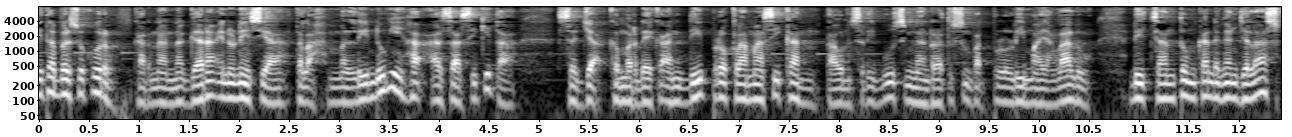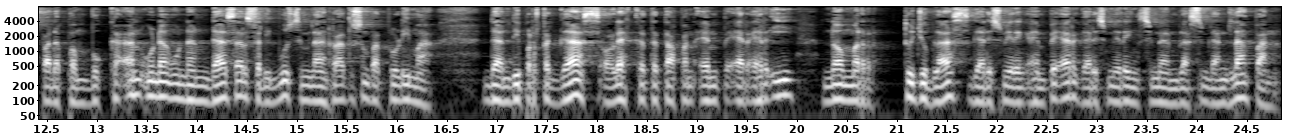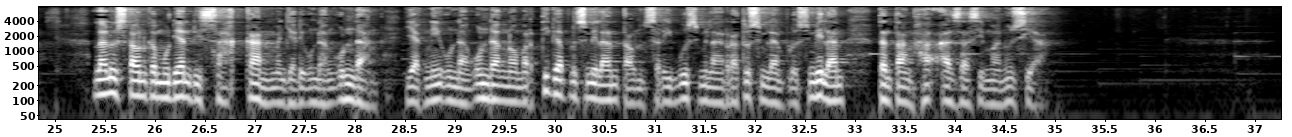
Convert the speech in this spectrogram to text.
Kita bersyukur karena negara Indonesia telah melindungi hak asasi kita sejak kemerdekaan diproklamasikan tahun 1945 yang lalu, dicantumkan dengan jelas pada pembukaan Undang-Undang Dasar 1945 dan dipertegas oleh ketetapan MPR RI nomor 17 garis miring MPR garis miring 1998 lalu setahun kemudian disahkan menjadi undang-undang, yakni Undang-Undang Nomor 39 Tahun 1999 tentang hak asasi manusia.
